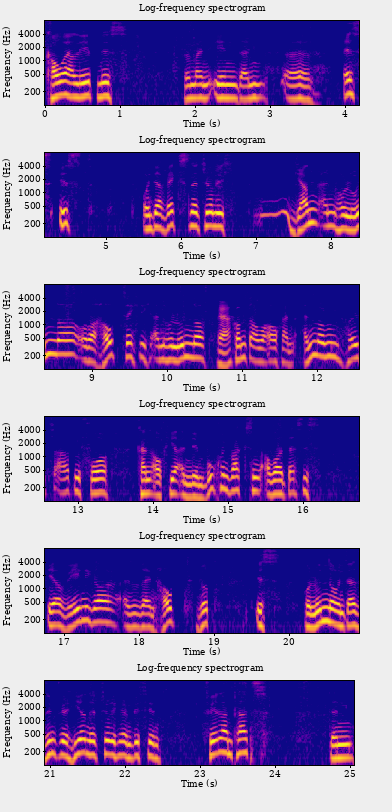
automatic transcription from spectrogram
Kauerlebnis, wenn man ihn dann äh, es isst. Und er wächst natürlich gern an Holunder oder hauptsächlich an Holunder, Ja. kommt aber auch an anderen Holzarten vor, kann auch hier an den Buchen wachsen, aber das ist eher weniger. Also sein Hauptwirt ist Holunder und da sind wir hier natürlich ein bisschen fehl am Platz, denn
